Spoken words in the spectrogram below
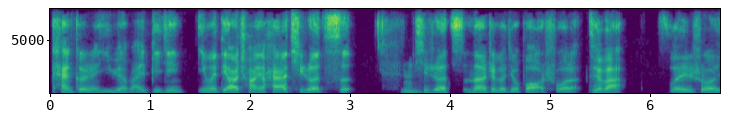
看个人意愿吧，毕竟因为第二场要还要踢热刺，踢热刺呢这个就不好说了，对吧？所以说。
